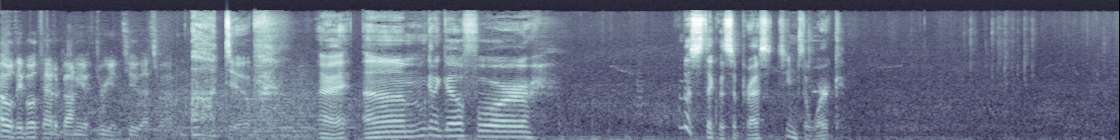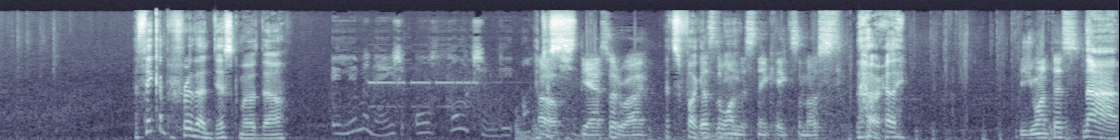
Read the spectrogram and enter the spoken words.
Oh, they both had a bounty of three and two. That's what happened. Oh, dupe. Alright, um, I'm gonna go for... I'm gonna stick with Suppress. It seems to work. I think I prefer that disc mode, though. Eliminate or Fulton the It oh, just- yeah, so do I. That's fucking That's the one neat. that Snake hates the most. Oh, really? Did you want this? Nah,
